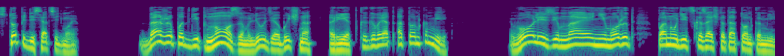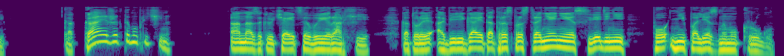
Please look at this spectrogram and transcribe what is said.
157. Даже под гипнозом люди обычно редко говорят о тонком мире. Воля земная не может понудить сказать что-то о тонком мире. Какая же к тому причина? Она заключается в иерархии, которая оберегает от распространения сведений по неполезному кругу.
